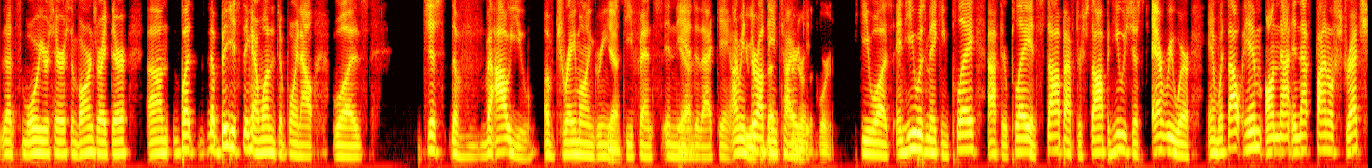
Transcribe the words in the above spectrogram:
that's Warriors Harrison Barnes right there. Um, but the biggest thing I wanted to point out was just the value of Draymond Green's yes. defense in the yeah. end of that game. I mean, throughout the, the entire game. The he was, and he was making play after play and stop after stop, and he was just everywhere. And without him on that in that final stretch,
